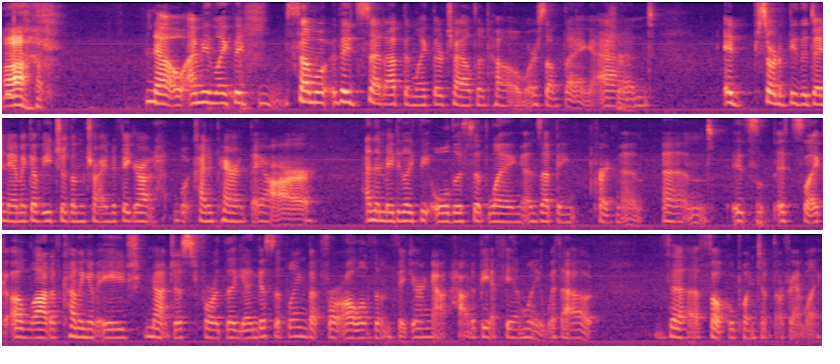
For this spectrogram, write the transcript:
uh, No, I mean like they some they'd set up in like their childhood home or something, and it'd sort of be the dynamic of each of them trying to figure out what kind of parent they are, and then maybe like the oldest sibling ends up being pregnant, and it's it's like a lot of coming of age, not just for the youngest sibling, but for all of them figuring out how to be a family without the focal point of their family.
